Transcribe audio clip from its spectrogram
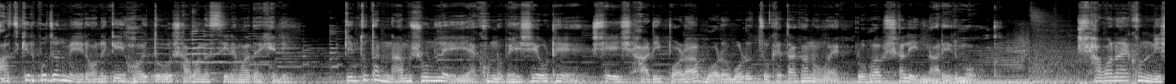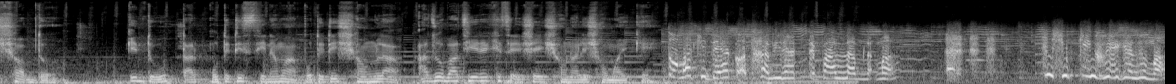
আজকের প্রজন্মের অনেকেই হয়তো সাবানা সিনেমা দেখেনি, কিন্তু তার নাম শুনলেই এখনও ভেসে ওঠে সেই শাড়ি পরা, বড় বড় চোখে তাকানো এক প্রভাবশালী নারীর মুখ। সাবানা এখন নিঃশব্দ কিন্তু তার প্রতিটি সিনেমা প্রতিটি সংলাপ আজও বাঁচিয়ে রেখেছে সেই সোনালী সময়কে। তোমাকে দেয়া কথা আমি রাখতে পারলাম না মা। এসব কি হয়ে গেল মা?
